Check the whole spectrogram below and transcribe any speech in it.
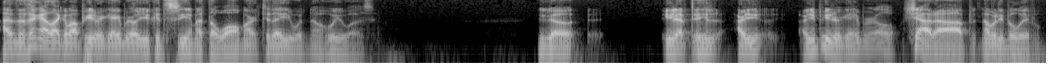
I, the thing I like about Peter Gabriel, you could see him at the Walmart today. You wouldn't know who he was. You go, you'd have to. Are you are you Peter Gabriel? Shut up. Nobody believe him.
